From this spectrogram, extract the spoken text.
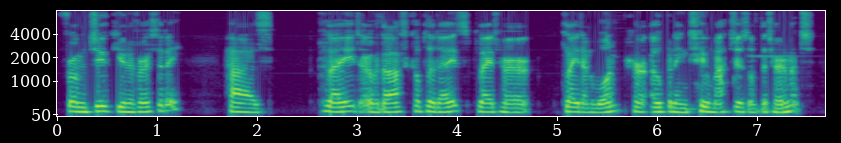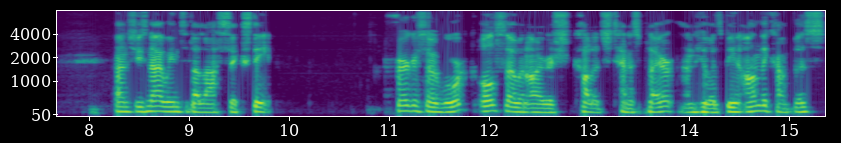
from Duke University has played over the last couple of days, played her played and won her opening two matches of the tournament, and she's now into the last 16. Fergus O'Rourke, also an Irish college tennis player and who has been on the campus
